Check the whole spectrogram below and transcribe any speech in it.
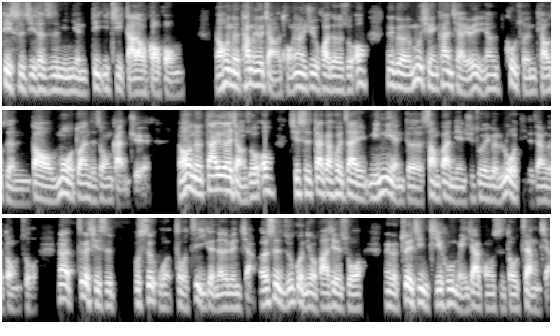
第四季甚至是明年第一季达到高峰。然后呢，他们又讲了同样一句话，就是说，哦，那个目前看起来有一点像库存调整到末端的这种感觉。然后呢，大家又在讲说，哦，其实大概会在明年的上半年去做一个落底的这样一个动作。那这个其实不是我我自己一个人在那边讲，而是如果你有发现说，那个最近几乎每一家公司都这样讲。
